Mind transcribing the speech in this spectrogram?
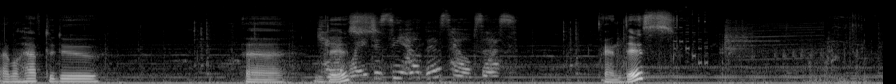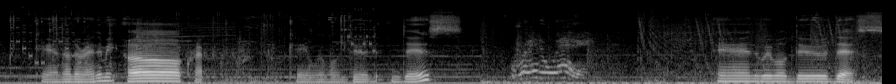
I will have to do uh, this. wait to see how this helps us. and this? Okay another enemy. Oh crap. Okay we will do th- this. Right away. and we will do this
